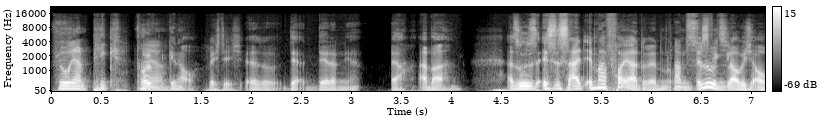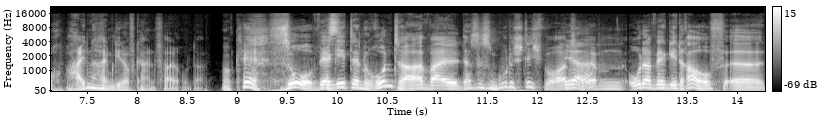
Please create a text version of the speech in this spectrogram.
Florian Pick. voll, Ja. Genau, richtig. Also der, der dann ja, ja, aber. Also es, es ist halt immer Feuer drin und Absolut. deswegen glaube ich auch, Heidenheim geht auf keinen Fall runter. Okay. So, wer geht denn runter? Weil das ist ein gutes Stichwort. Ja. Ähm, oder wer geht rauf? Äh,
